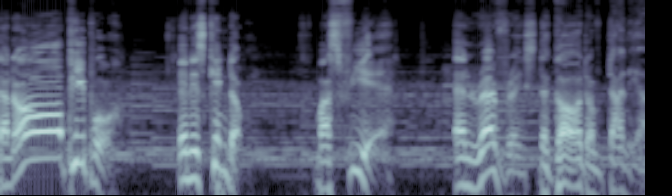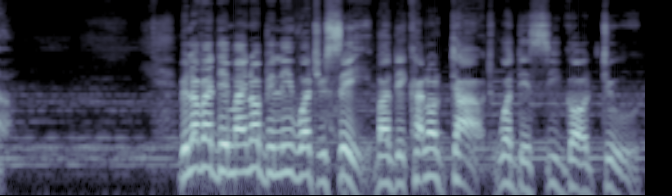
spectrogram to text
that all people in his kingdom must fear and reverence the God of Daniel. Beloved, they might not believe what you say, but they cannot doubt what they see God do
